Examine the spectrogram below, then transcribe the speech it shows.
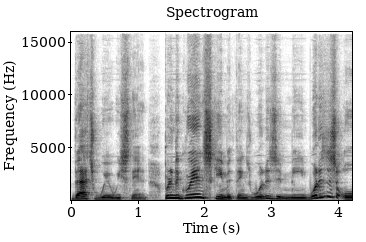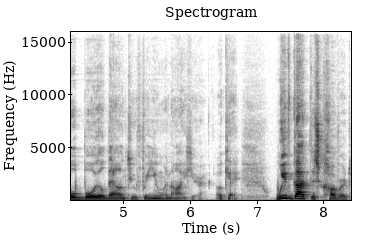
That's where we stand. But in the grand scheme of things, what does it mean? What does this all boil down to for you and I here? Okay, we've got this covered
